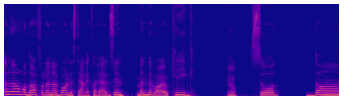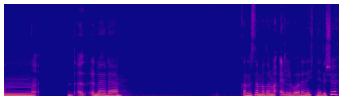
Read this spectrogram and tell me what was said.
men han hadde i hvert fall den der barnestjernekarrieren sin, men det var jo krig. Ja. Så da han Eller eh, Kan det stemme at han var 11 år i 1997?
